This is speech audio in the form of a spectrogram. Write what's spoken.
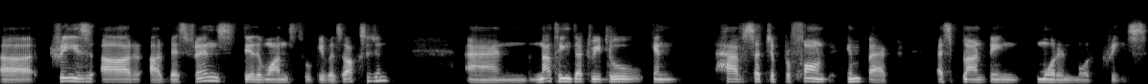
Uh, trees are our best friends. They're the ones who give us oxygen. And nothing that we do can have such a profound impact as planting more and more trees.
